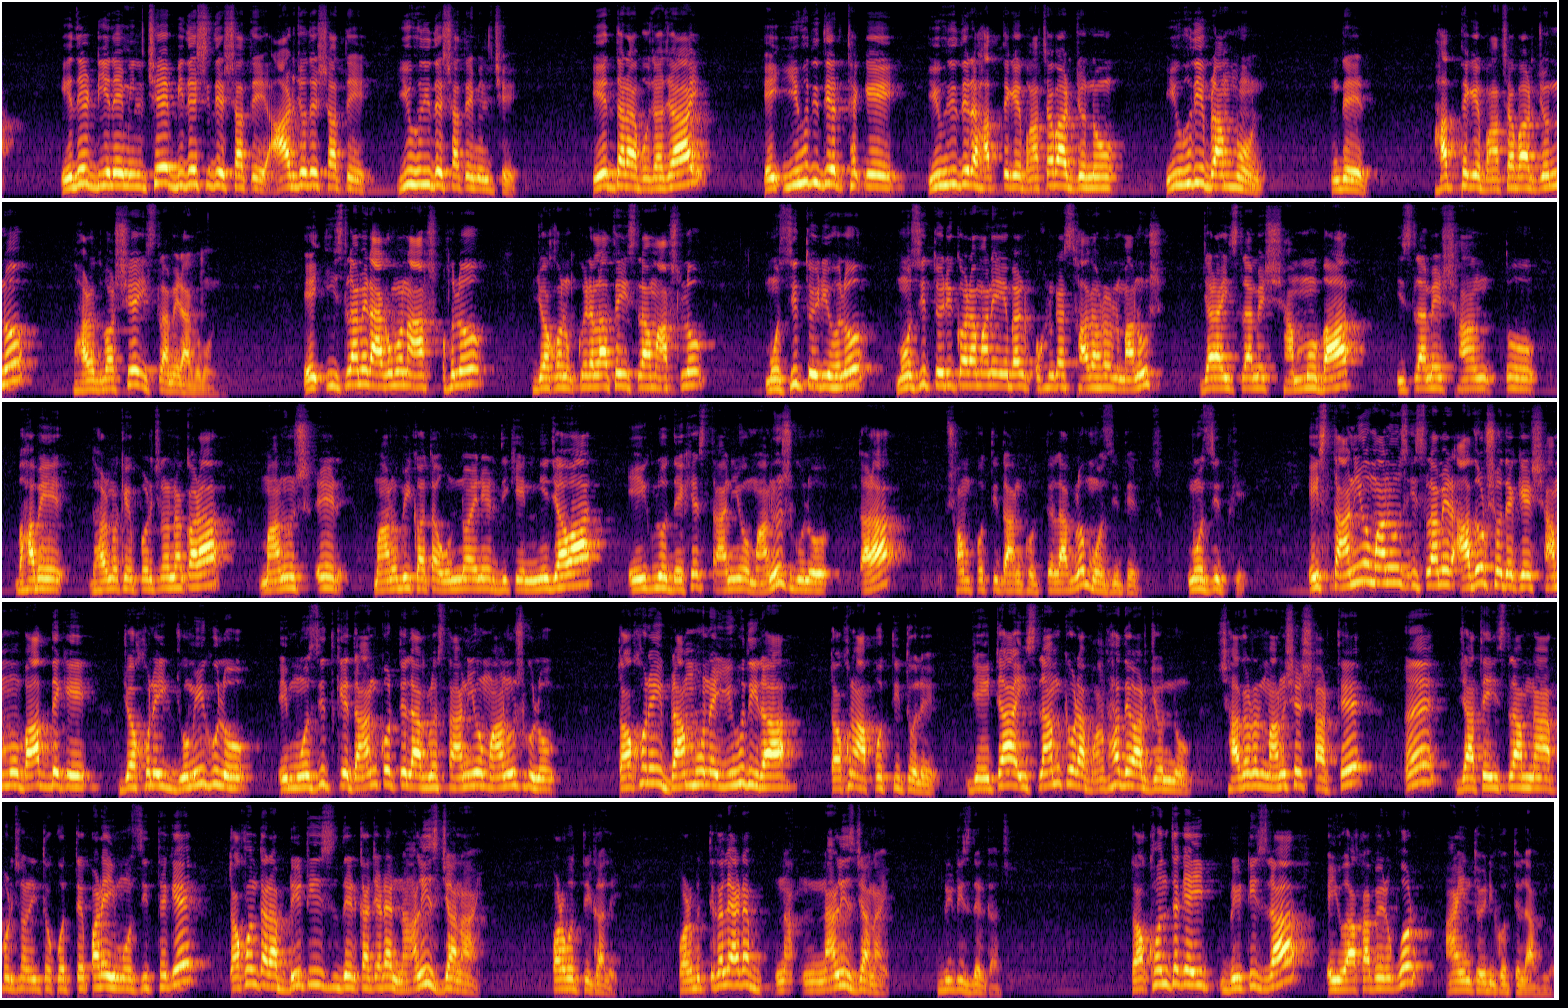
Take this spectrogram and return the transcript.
এদের ডিএনএ মিলছে বিদেশিদের সাথে, আর্যদের সাথে, ইহুদিদের সাথে মিলছে। এর দ্বারা বোঝা যায়, এই ইহুদিদের থেকে, ইহুদিদের হাত থেকে বাঁচাবার জন্য, ইহুদি ব্রাহ্মণদের হাত থেকে বাঁচাবার জন্য ভারতবর্ষে ইসলামের আগমন। এই ইসলামের আগমন আস, হলো যখন কেরালাতে ইসলাম আসলো, মসজিদ তৈরি হলো। মসজিদ তৈরি করা মানে এবার ওখানকার সাধারণ মানুষ যারা ইসলামের সাম্যবাদ, ইসলামের শান্তভাবে ধর্মকে পরিচালনা করা, মানুষের মানবিকতা উন্নয়নের দিকে নিয়ে যাওয়া, এইগুলো দেখে স্থানীয় মানুষগুলো তারা সম্পত্তি দান করতে লাগল মসজিদের, মসজিদকে। এই স্থানীয় মানুষ ইসলামের আদর্শ দেখে সাম্যবাদ দেখে যখন এই জমিগুলো এই মসজিদকে দান করতে লাগল স্থানীয় মানুষগুলো তখন এই ব্রাহ্মণ ইহুদিরা তখন আপত্তি তোলে যে এটা ইসলামকে ওরা বাধা দেওয়ার জন্য। সাধারণ মানুষের স্বার্থে হ্যাঁ, যাতে ইসলাম না পরিচালিত করতে পারে এই মসজিদ থেকে তখন তারা ব্রিটিশদের কাছে একটা নালিশ জানায় পরবর্তীকালে। পরবর্তীকালে একটা নালিশ জানায় ব্রিটিশদের কাছে। তখন থেকে এই ব্রিটিশরা এই ওয়াকাপের উপর আইন তৈরি করতে লাগল।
